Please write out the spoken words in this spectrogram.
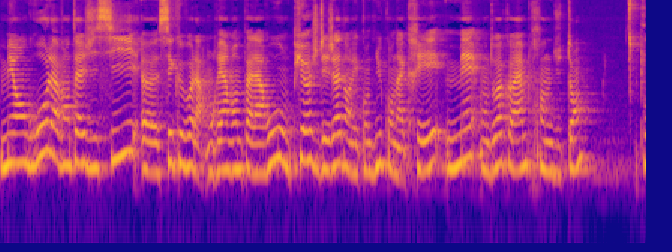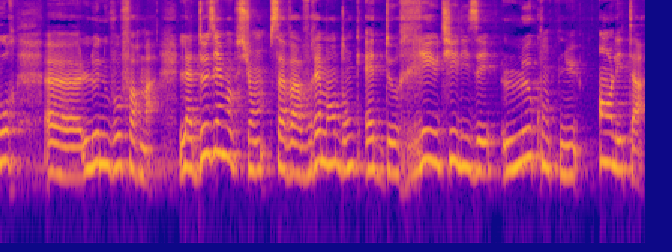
Mais en gros, l'avantage ici, euh, c'est que voilà, on réinvente pas la roue, on pioche déjà dans les contenus qu'on a créés, mais on doit quand même prendre du temps pour euh, le nouveau format. La deuxième option, ça va vraiment donc être de réutiliser le contenu en l'état.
